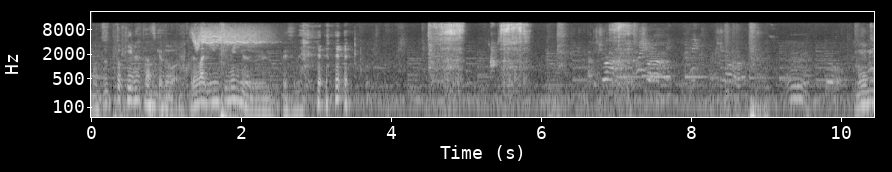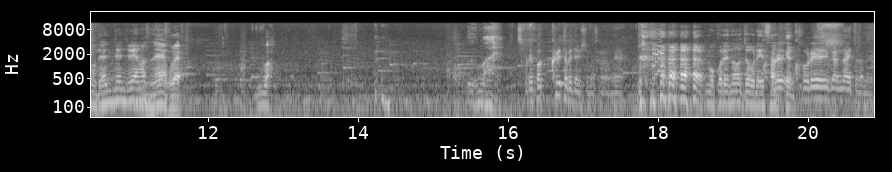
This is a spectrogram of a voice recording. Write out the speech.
もうずっと気になってたんですけどこれは人気メニューですね。うん。麺も全然違いますねこれ。うわ。うまい。そればっかり食べてる人いますからね。もうこれの常連さんこれがないとダメだ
